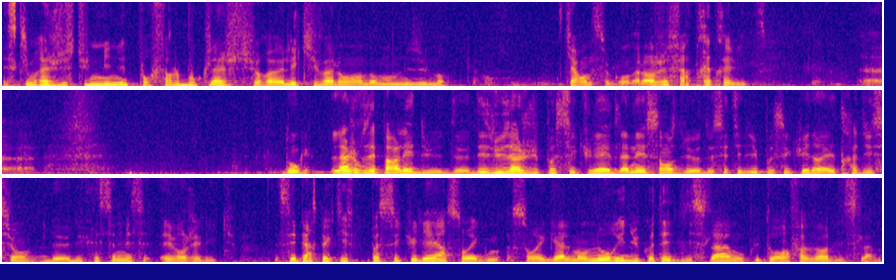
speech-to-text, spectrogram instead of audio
est-ce qu'il me reste juste une minute pour faire le bouclage sur euh, l'équivalent dans le monde musulman? 40 secondes. Alors je vais faire très très vite. Euh, donc là, je vous ai parlé des usages du post-séculier et de la naissance de cette idée du post-séculier dans les traditions du christianisme évangélique. Ces perspectives post-séculières sont, sont, également nourries du côté de l'islam, ou plutôt en faveur de l'islam.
